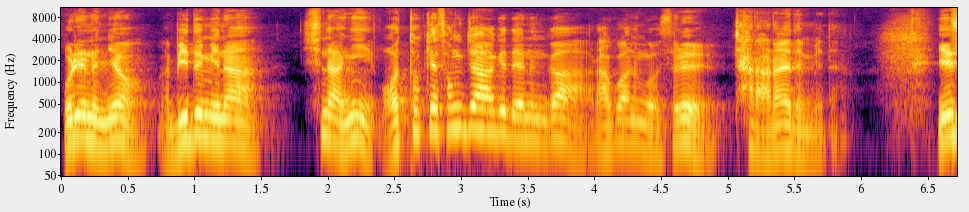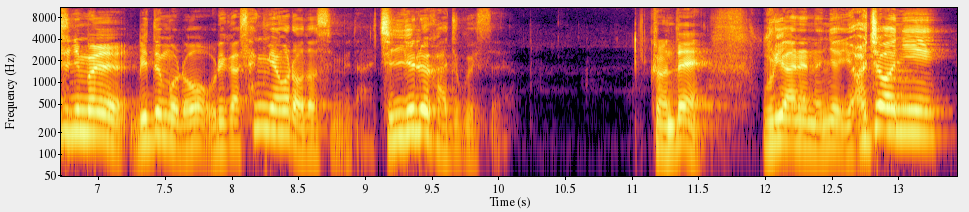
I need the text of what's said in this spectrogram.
우리는요, 믿음이나 신앙이 어떻게 성장하게 되는가라고 하는 것을 잘 알아야 됩니다. 예수님을 믿음으로 우리가 생명을 얻었습니다. 진리를 가지고 있어요. 그런데 우리 안에는요, 여전히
